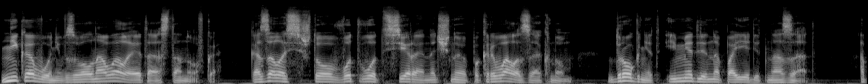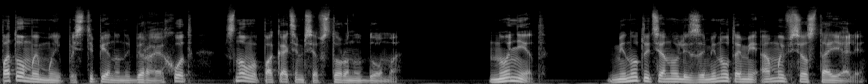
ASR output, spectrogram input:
Никого не взволновала эта остановка. Казалось, что вот-вот серое ночное покрывало за окном дрогнет и медленно поедет назад. А потом и мы, постепенно набирая ход, снова покатимся в сторону дома. Но нет. Минуты тянулись за минутами, а мы все стояли.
